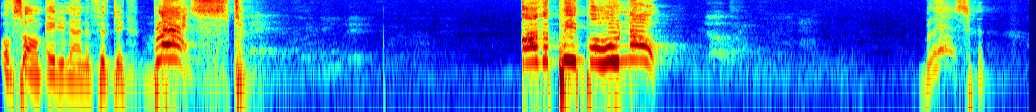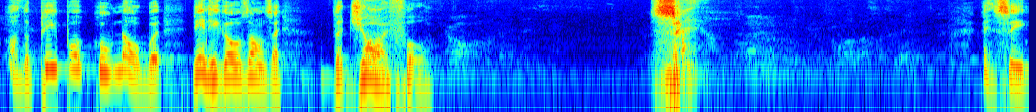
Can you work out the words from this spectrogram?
of Psalm 89 and 15. Blessed are the people who know. Blessed are the people who know. But then he goes on and say, the joyful sound. And see,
